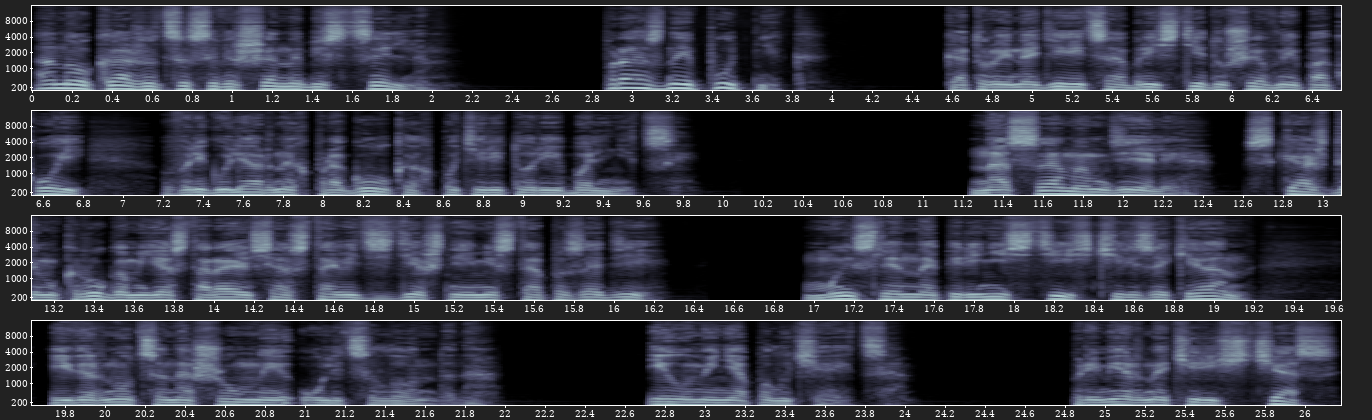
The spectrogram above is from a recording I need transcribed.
оно кажется совершенно бесцельным. Праздный путник, который надеется обрести душевный покой в регулярных прогулках по территории больницы. На самом деле, с каждым кругом я стараюсь оставить здешние места позади, мысленно перенестись через океан — и вернуться на шумные улицы Лондона. И у меня получается. Примерно через час,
